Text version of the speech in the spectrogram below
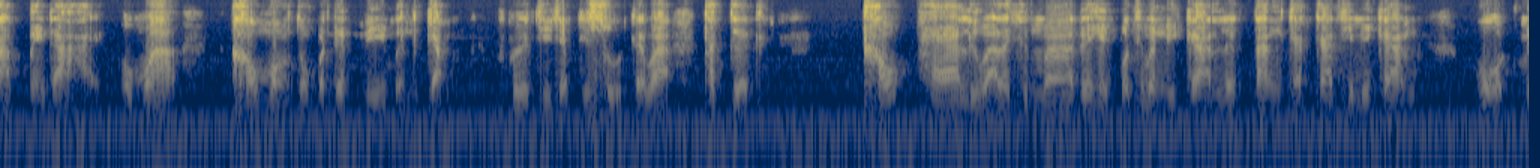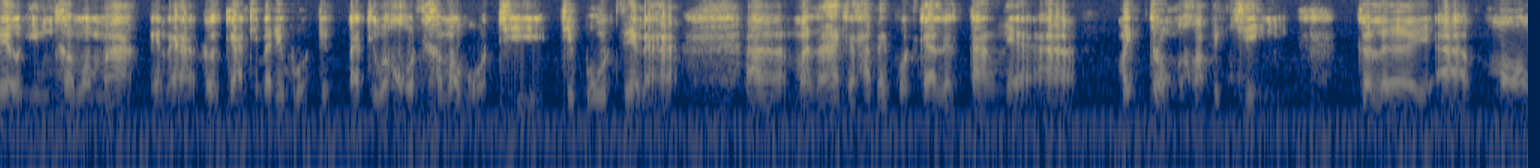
รับไม่ได้ ผมว่าเขามองตรงประเด็นนี้เหมือนกัน เพื่อที่จะพิสูจน์แต่ว่าถ้าเกิดเขาแพ้หรือว่าอะไรขึ้นมาด้วยเหตุผลที่มันมีการเลือกตั้งจากการที่มีการ โหวตเมลอินเข้ามามากเนี่ยนะโดยการที่ไม่ได้โหวตแต่ถือว่าคนเข้ามาโหวตที่ที่บูธเนี่ยนะฮะอ่ามันอาจะทำให้ผลการเลือกตั้งเนี่ยอ่าไม่ตรงกับความเป็นจริง ก็เลยอ่ามอง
